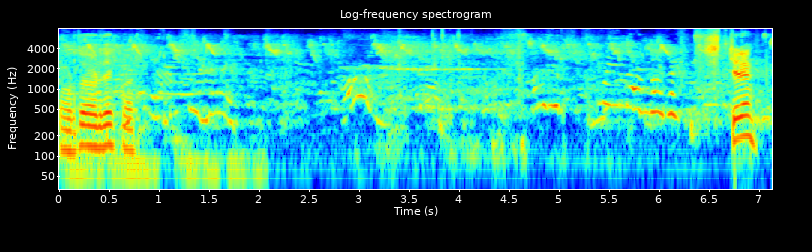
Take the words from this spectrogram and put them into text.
Orada ördek var. Şşt gelin.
